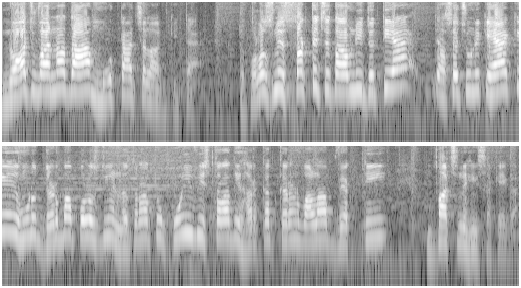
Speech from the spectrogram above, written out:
ਨੌਜਵਾਨਾਂ ਦਾ ਮੋਟਾ ਚਲਾਨ ਕੀਤਾ ਹੈ। ਤਾਂ ਪੁਲਿਸ ਨੇ ਸਖਤ ਚੇਤਾਵਨੀ ਦਿੱਤੀ ਹੈ। ਐਸਐਚਓ ਨੇ ਕਿਹਾ ਕਿ ਹੁਣ ਦੜਬਾ ਪੁਲਿਸ ਦੀਆਂ ਨਜ਼ਰਾਂ ਤੋਂ ਕੋਈ ਵੀ ਇਸ ਤਰ੍ਹਾਂ ਦੀ ਹਰਕਤ ਕਰਨ ਵਾਲਾ ਵਿਅਕਤੀ ਬਚ ਨਹੀਂ ਸਕੇਗਾ।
